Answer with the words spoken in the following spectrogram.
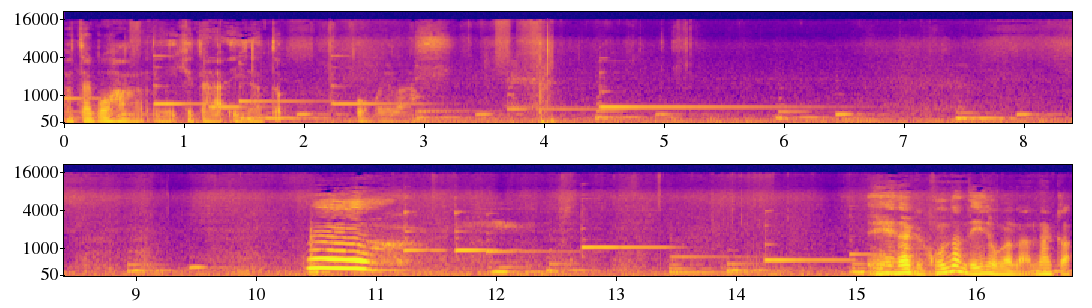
またご飯に行けたらいいなと思います。えー、なんかこんなんでいいのかな？なんか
